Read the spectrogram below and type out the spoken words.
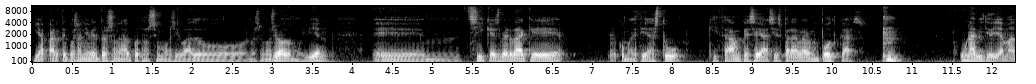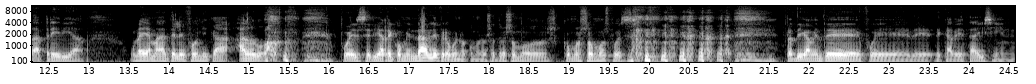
y aparte pues a nivel personal pues nos hemos llevado, nos hemos llevado muy bien. Eh, sí que es verdad que, como decías tú, quizá aunque sea, si es para hablar un podcast, una videollamada previa una llamada telefónica, algo, pues sería recomendable, pero bueno, como nosotros somos como somos, pues prácticamente fue de, cabeza y sin,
